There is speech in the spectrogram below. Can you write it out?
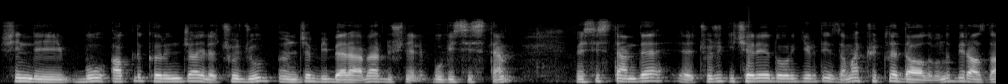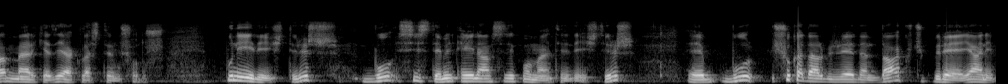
Şimdi bu atlı karınca ile çocuğu önce bir beraber düşünelim. Bu bir sistem. Ve sistemde e, çocuk içeriye doğru girdiği zaman kütle dağılımını biraz daha merkeze yaklaştırmış olur. Bu neyi değiştirir? Bu sistemin eylemsizlik momentini değiştirir. E, bu şu kadar bir R'den daha küçük bir R'ye yani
